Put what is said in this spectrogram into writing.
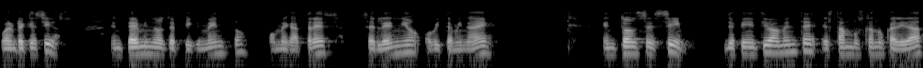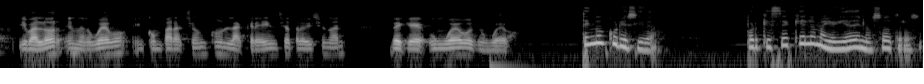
o enriquecidos, en términos de pigmento, omega 3, selenio o vitamina E. Entonces sí, definitivamente están buscando calidad y valor en el huevo en comparación con la creencia tradicional de que un huevo es un huevo. Tengo curiosidad, porque sé que la mayoría de nosotros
